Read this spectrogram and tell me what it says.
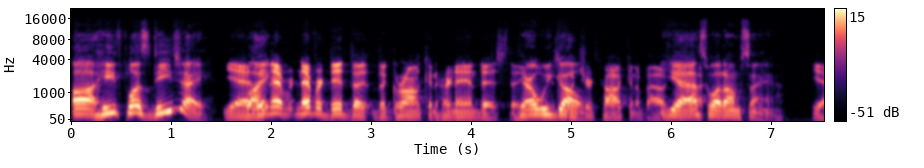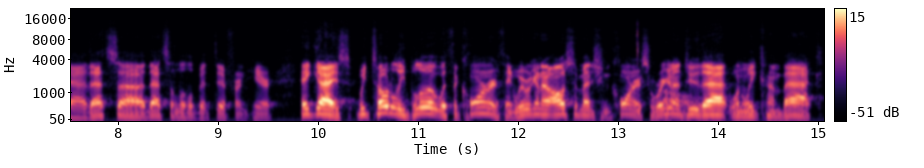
Uh, Heath plus DJ. Yeah, Like- they never never did the the Gronk and Hernandez thing. There we go. What you're talking about? yeah, that's what I'm saying. Yeah, that's uh that's a little bit different here. Hey guys, we totally blew it with the corner thing. We were going to also mention corner, so we're going to do Oh. that when we come back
